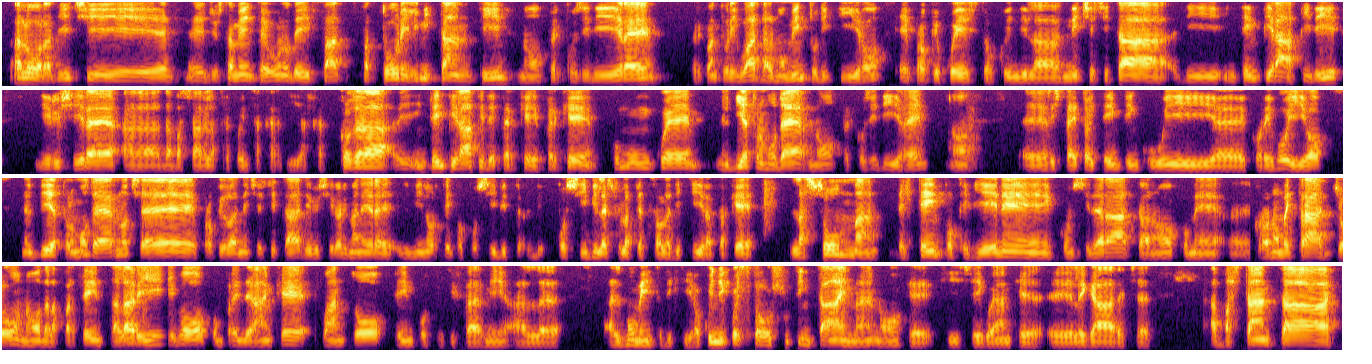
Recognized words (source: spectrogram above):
Allora, dici eh, giustamente uno dei fa- fattori limitanti, no, per così dire, per quanto riguarda il momento di tiro, è proprio questo, quindi la necessità di, in tempi rapidi di riuscire ad abbassare la frequenza cardiaca. Cosa in tempi rapidi perché? Perché comunque nel biathlon moderno, per così dire, no, eh, rispetto ai tempi in cui eh, correvo io, nel biathlon moderno c'è proprio la necessità di riuscire a rimanere il minor tempo possibile, possibile sulla piazzola di tira, perché la somma del tempo che viene considerata no, come eh, cronometraggio no, dalla partenza all'arrivo comprende anche quanto tempo tu ti fermi al, al momento di tiro. Quindi questo shooting time, eh, no, che chi segue anche eh, le gare, c'è abbastanza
